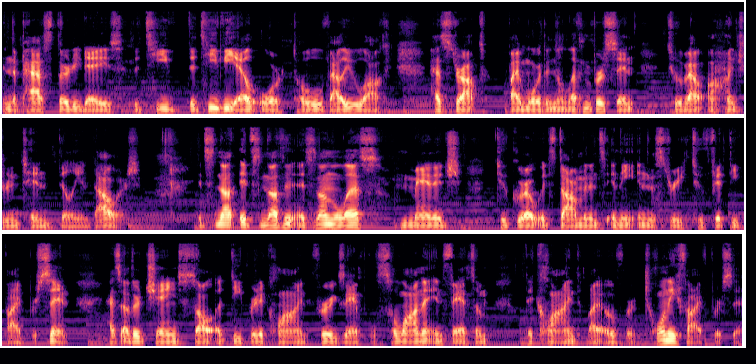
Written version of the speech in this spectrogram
In the past 30 days, the, T- the TVL or total value lock has dropped by more than 11% to about 110 billion dollars. It's not it's nothing it's nonetheless managed to grow its dominance in the industry to 55%, as other chains saw a deeper decline. For example, Solana and Fantom declined by over 25%.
